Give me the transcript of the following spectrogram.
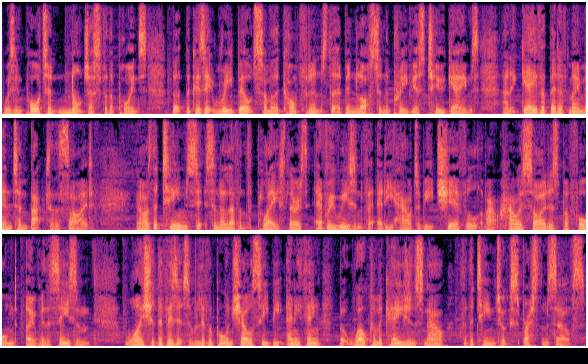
was important not just for the points, but because it rebuilt some of the confidence that had been lost in the previous two games, and it gave a bit of momentum back to the side. Now, as the team sits in 11th place, there is every reason for Eddie Howe to be cheerful about how his side has performed over the season. Why should the visits of Liverpool and Chelsea be anything but welcome occasions now for the team to express themselves?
